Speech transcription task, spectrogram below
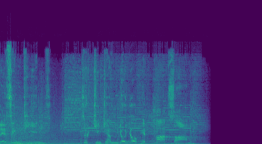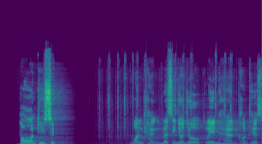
Blazing Teens ศึกชิงแชมป์โยโย่เพชรภาค 3 ตอนที่วันแข่ง Blessing Yo-Yo Green Hand Contest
